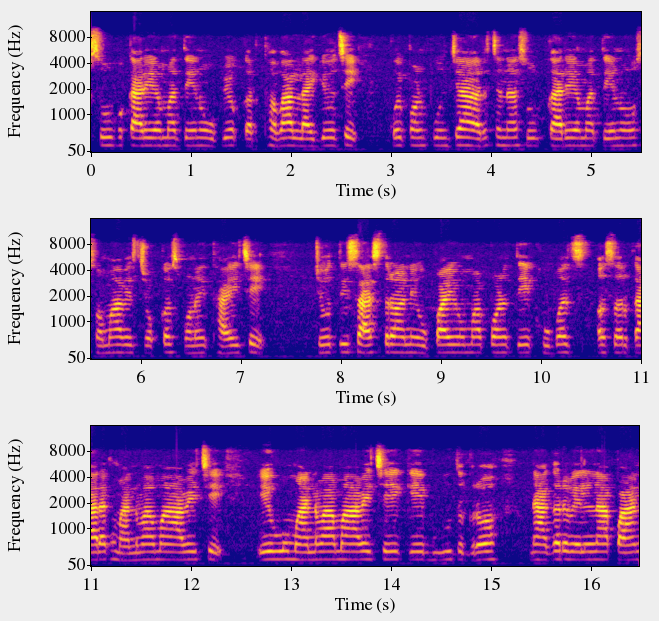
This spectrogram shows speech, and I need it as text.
શુભ કાર્યમાં તેનો ઉપયોગ થવા લાગ્યો છે. કોઈપણ પૂજા અર્ચના શુભ કાર્યમાં તેનો સમાવેશ ચોક્કસપણે થાય છે. જ્યોતિષશાસ્ત્ર અને ઉપાયોમાં પણ તે ખૂબ જ અસરકારક માનવામાં આવે છે. એવું માનવામાં આવે છે કે બુધ ગ્રહ નાગરવેલના પાન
